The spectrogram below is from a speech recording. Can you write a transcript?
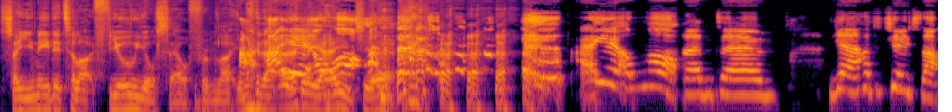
So you needed to like fuel yourself from like you know that I, early age. Yeah. I ate a lot, and um, yeah, I had to change that.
